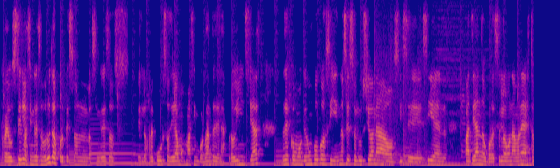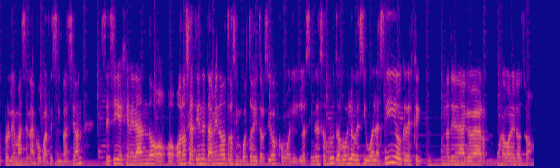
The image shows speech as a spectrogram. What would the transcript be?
reducir los ingresos brutos porque son los ingresos, los recursos, digamos, más importantes de las provincias. Entonces, como que un poco si no se soluciona o si se siguen pateando, por decirlo de alguna manera, estos problemas en la coparticipación, se sigue generando o, no se atiende también a otros impuestos distorsivos como los ingresos brutos. ¿Vos lo ves igual así o crees que no tiene nada que ver uno con el otro?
